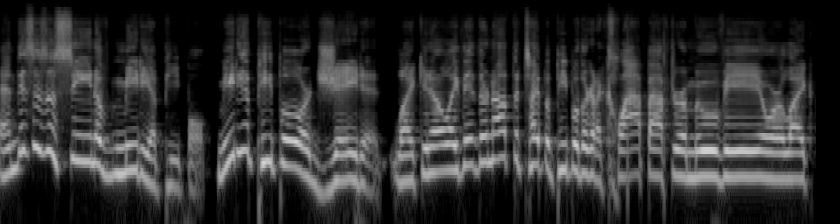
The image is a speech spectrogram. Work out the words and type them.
And this is a scene of media people. Media people are jaded. Like, you know, like they, they're not the type of people they're going to clap after a movie or like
